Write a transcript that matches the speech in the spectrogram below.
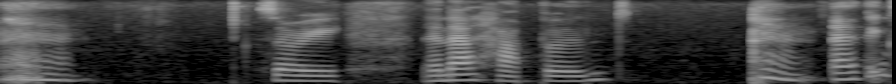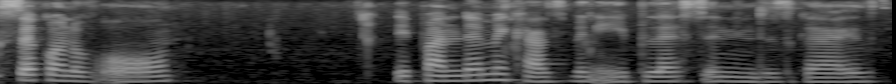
sorry, then that happened. I think second of all, the pandemic has been a blessing in disguise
